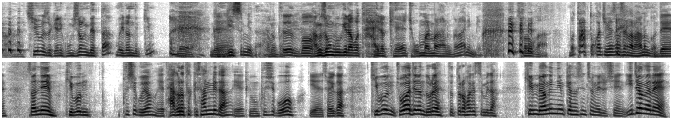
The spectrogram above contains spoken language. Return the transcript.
치우면서 괜히 궁시렁댔다 뭐 이런 느낌? 네, 그런 네. 게 있습니다. 아무튼 뭐- 방송국이라고 다 이렇게 좋은 말만 하는 건 아닙니다. 서로가 뭐 다 똑같이 회사 생활 하는 거죠. 네. 썬님, 기분 푸시고요. 예, 다 그렇게 삽니다. 예, 기분 푸시고. 예, 저희가 기분 좋아지는 노래 듣도록 하겠습니다. 김명희님께서 신청해주신 이정현의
